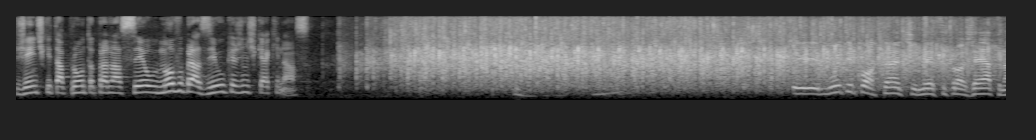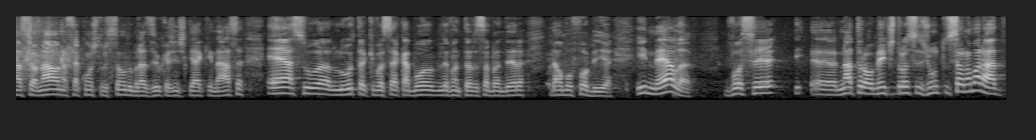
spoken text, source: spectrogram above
Gente que está pronta para nascer o novo Brasil que a gente quer que nasça. E muito importante nesse projeto nacional, nessa construção do Brasil que a gente quer que nasça, é a sua luta que você acabou levantando essa bandeira da homofobia. E nela, você eh, naturalmente trouxe junto o seu namorado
